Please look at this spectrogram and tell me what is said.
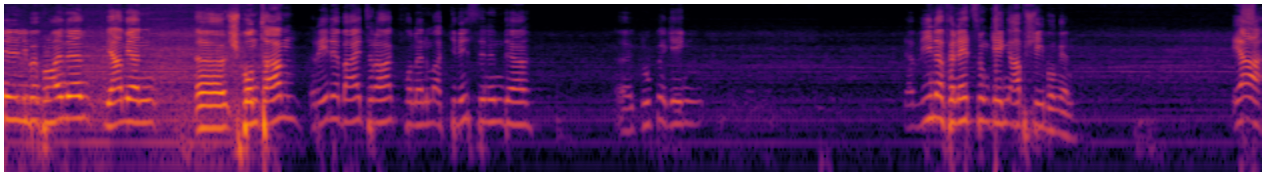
Freundinnen, liebe Freunde, wir haben ja einen äh, spontanen Redebeitrag von einem Aktivistinnen der äh, Gruppe gegen der Wiener Vernetzung gegen Abschiebungen. Ja,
